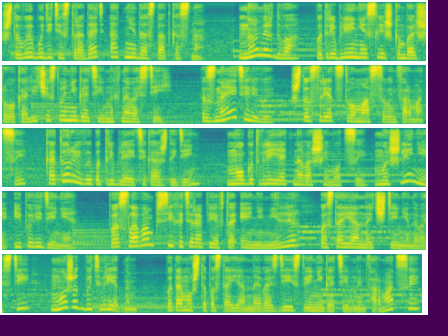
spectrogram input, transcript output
что вы будете страдать от недостатка сна. Номер два. Потребление слишком большого количества негативных новостей. Знаете ли вы, что средства массовой информации, которые вы потребляете каждый день, могут влиять на ваши эмоции, мышление и поведение? По словам психотерапевта Энни Миллер, постоянное чтение новостей может быть вредным, потому что постоянное воздействие негативной информации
